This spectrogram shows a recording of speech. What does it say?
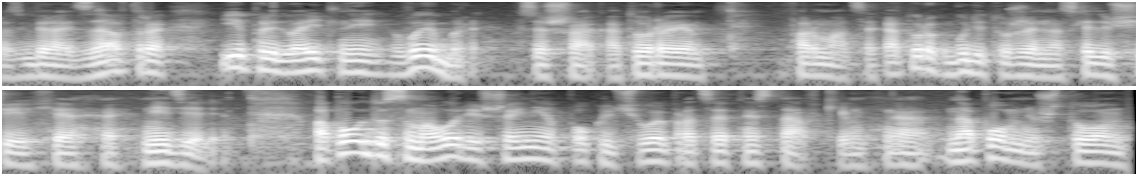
разбирать завтра, и предварительные выборы в США, которые информация о которых будет уже на следующей э, неделе. По поводу самого решения по ключевой процентной ставке. Э, напомню, что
